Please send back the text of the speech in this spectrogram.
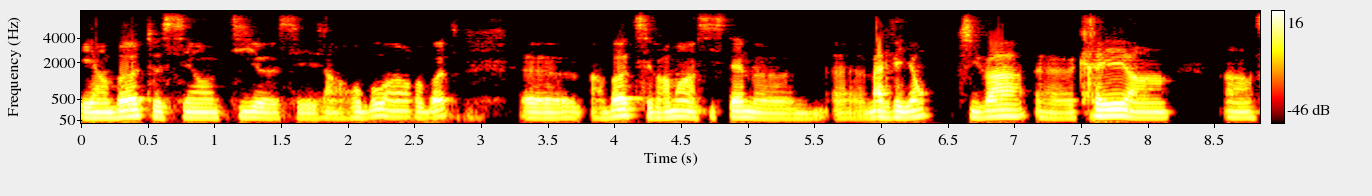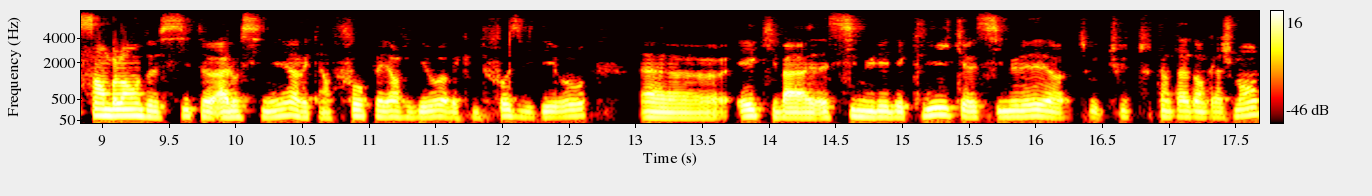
Et un bot, c'est un petit, c'est un robot, hein, un robot. un bot, c'est vraiment un système malveillant qui va euh, créer un, semblant de site halluciné avec un faux player vidéo, avec une fausse vidéo, euh, et qui va simuler des clics, simuler euh, tout, un tas d'engagements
